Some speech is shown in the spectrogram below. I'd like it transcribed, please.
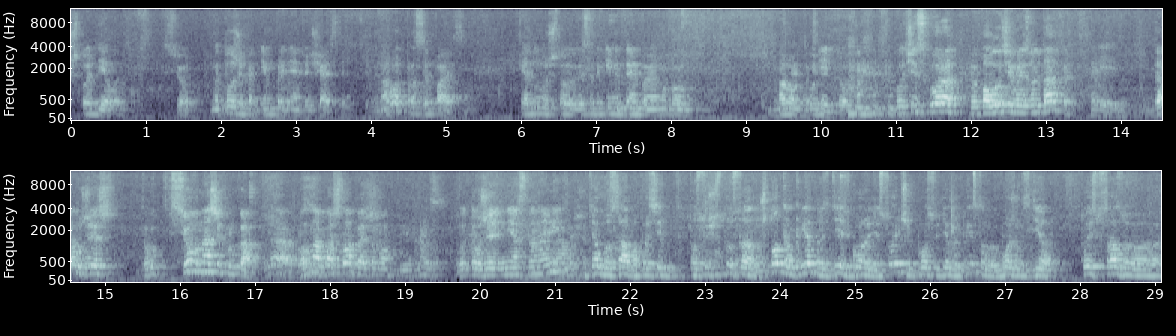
что делать? Все, мы тоже хотим принять участие. Народ просыпается. Я думаю, что если такими темпами мы будем народ будить, то очень скоро мы получим результаты. Да уже да вот все в наших руках. Да, волна пошла, поэтому это уже не остановить. Хотел бы сразу попросить по существу сразу, что конкретно здесь, в городе Сочи, по судебным приставам мы можем сделать? То есть сразу э,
